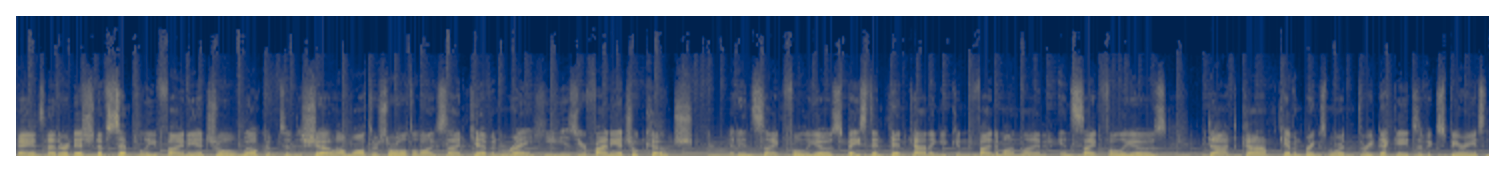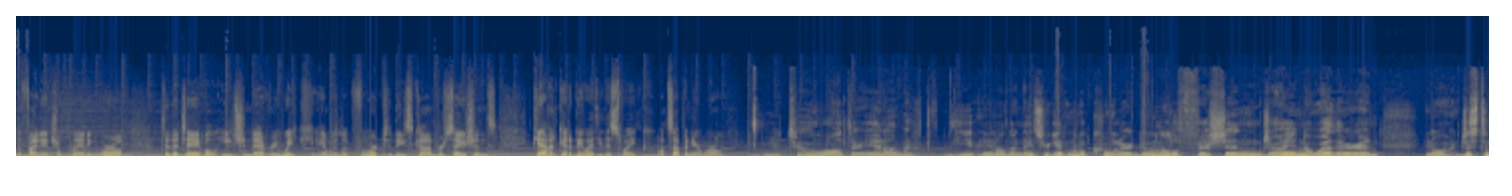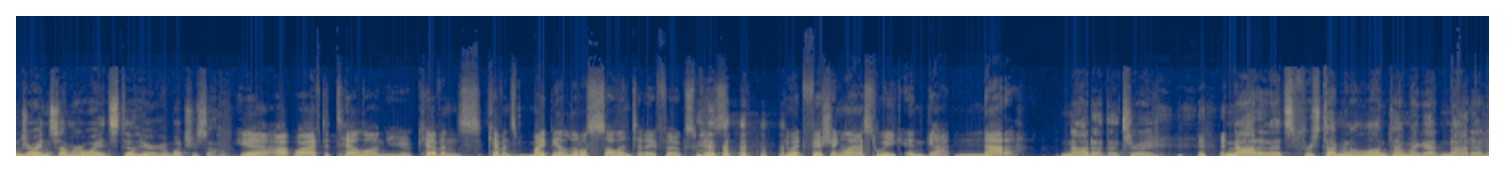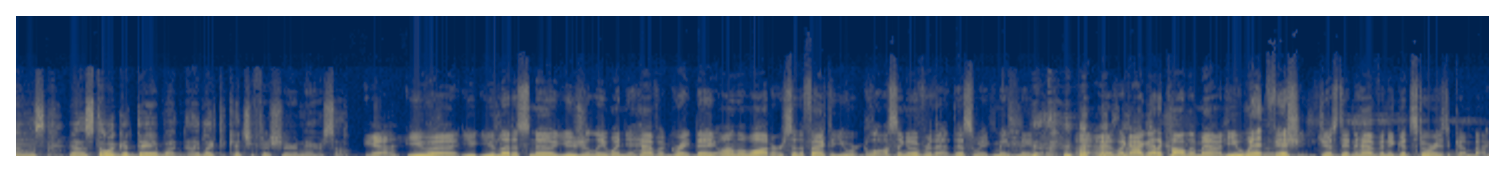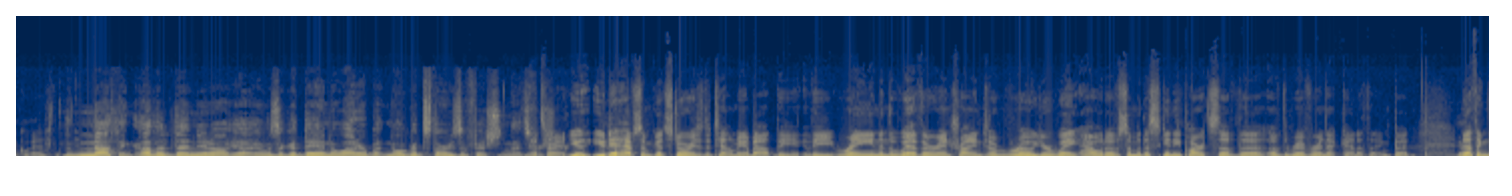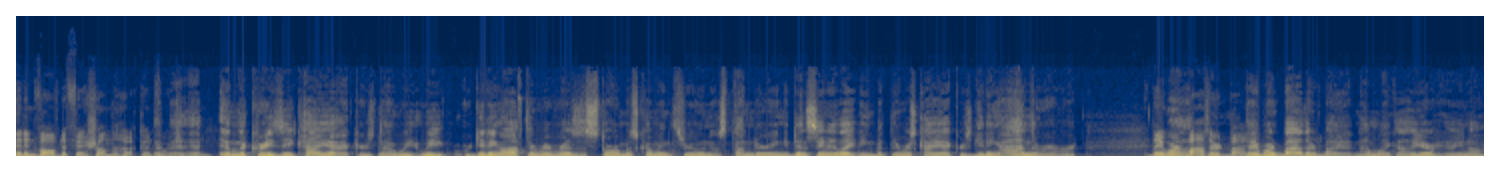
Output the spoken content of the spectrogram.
Hey, it's another edition of Simply Financial. Welcome to the show. I'm Walter Storholt alongside Kevin Ray. He is your financial coach at Insight Folios. Based in Pinconning, you can find him online at insightfolios.com. Kevin brings more than three decades of experience in the financial planning world to the table each and every week, and we look forward to these conversations. Kevin, good to be with you this week. What's up in your world? You too, Walter. You know, you know, the nights are getting a little cooler, doing a little fishing, enjoying the weather, and you know, just enjoying summer while it's still here. How about yourself? Yeah, I, well, I have to tell on you, Kevin's Kevin's might be a little sullen today, folks, because he went fishing last week and got nada. Nada, that's right. nada. That's the first time in a long time I got nada, and I was, you know, it was still a good day, but I'd like to catch a fish here and there. So yeah, you uh, you you let us know usually when you have a great day on the water. So the fact that you were glossing over that this week made me. I, I was like, I got to call him out. He went fishing, just didn't have any good stories to come back with. Nothing other than you know, yeah, it was a good day in the water, but no good stories of fishing. That's that's right. Sure. You you yeah. did have some good stories to tell me about the the rain and the weather and trying to row your way out of some of the skinny parts of the of the river and that kind of thing. But yep. nothing that involved a fish on the hook, unfortunately. And the crazy kayakers. Now we we were getting off the river as the storm was coming through and it was thundering. It didn't see any lightning, but there was kayakers getting on the river they weren't uh, bothered by it. They weren't bothered by it, and I'm like, oh, you're, you know,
